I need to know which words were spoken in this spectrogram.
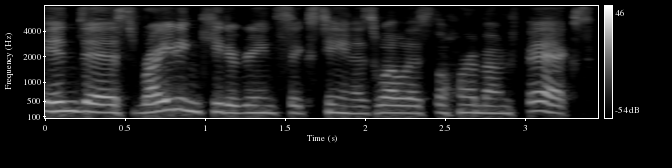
in this writing keto green 16 as well as the hormone fix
